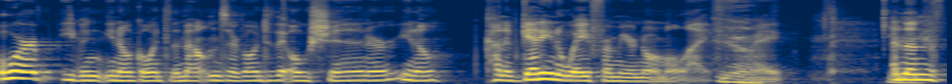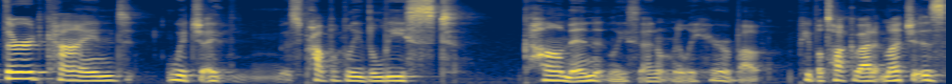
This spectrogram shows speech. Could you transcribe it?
or even, you know, going to the mountains or going to the ocean or, you know, kind of getting away from your normal life, Yeah. right? And then the third kind, which I, is probably the least common, at least I don't really hear about people talk about it much, is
